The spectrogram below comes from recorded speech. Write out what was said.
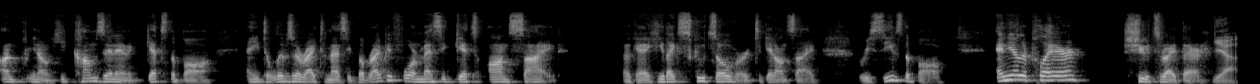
on, you know, he comes in and gets the ball and he delivers it right to Messi. But right before Messi gets onside, okay, he like scoots over to get onside, receives the ball. Any other player shoots right there yeah,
